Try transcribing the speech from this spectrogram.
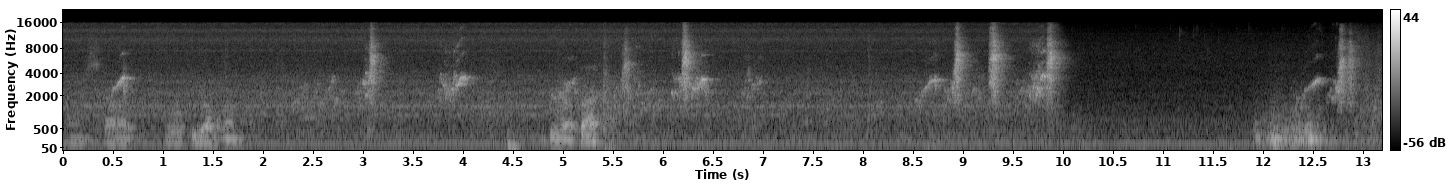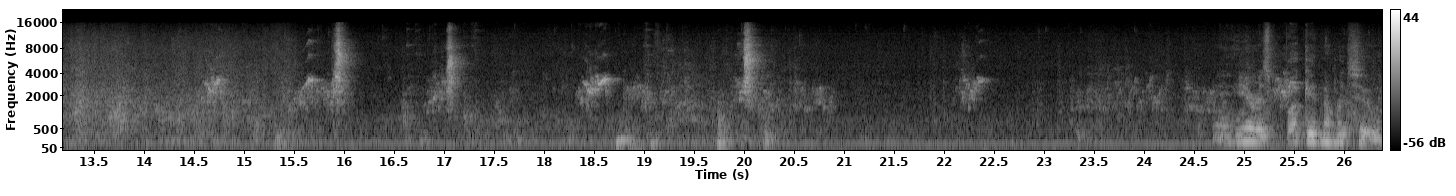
Now I just gotta up the other one. Be right back. And here is bucket number two.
